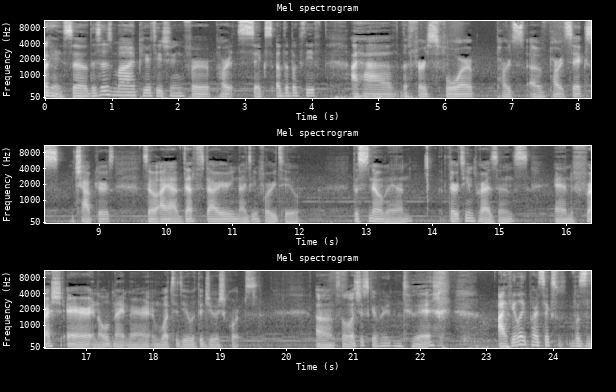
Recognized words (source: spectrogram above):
Okay, so this is my peer teaching for part six of the book thief. I have the first four parts of part six chapters. So I have Death's Diary 1942, The Snowman, 13 Presents, and Fresh Air, An Old Nightmare, and What to Do with the Jewish Corpse. Um, so let's just get right into it. I feel like part six was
